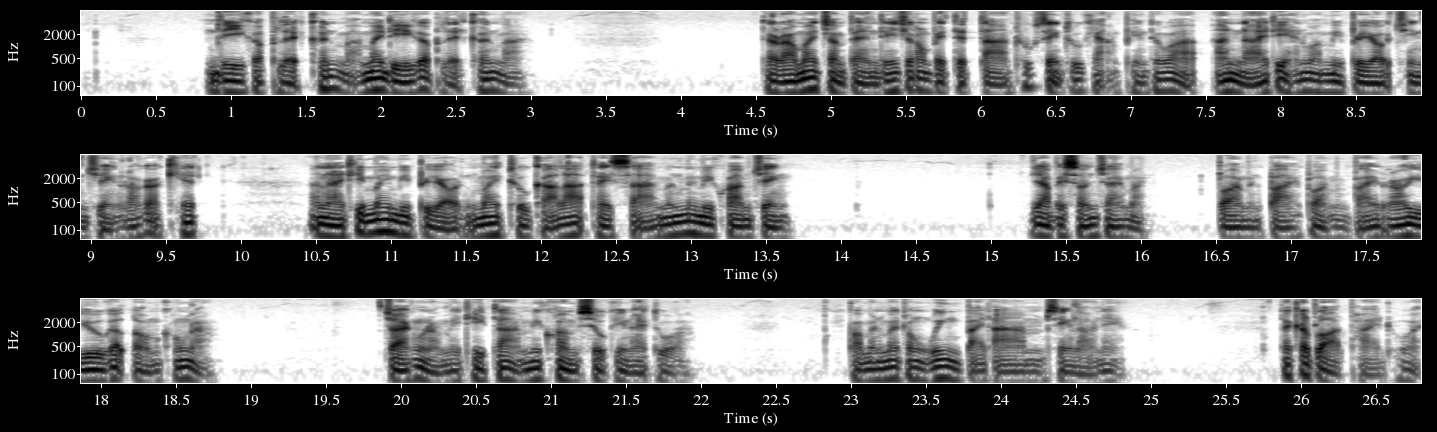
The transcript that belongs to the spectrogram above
ๆดีก็ผลิตขึ้นมา ไม่ดีก็ผลิตขึ้นมา แต่เราไม่จำเป็นที่จะต้องไปติดตามทุกสิ่งทุกอย่างเพียงแต่ว่าอันไหนที่เห็นว่ามีประโยชน์จริงๆเราก็คิดอันไหนที่ไม่มีประโยชน์ไม่ถูกกาลเทศะมันไม่มีความจริง อย่าไปสนใจมัน ปล่อยมันไป ปล่อยมันไป เราอยู่กับลมของเราใจของเรามีที่ตั้งมีความสุขอยู่ในตัวเพราะมันไม่ต้องวิ่งไปตามสิ่งเหล่านี้แต่ก็ปลอดภัยด้วย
